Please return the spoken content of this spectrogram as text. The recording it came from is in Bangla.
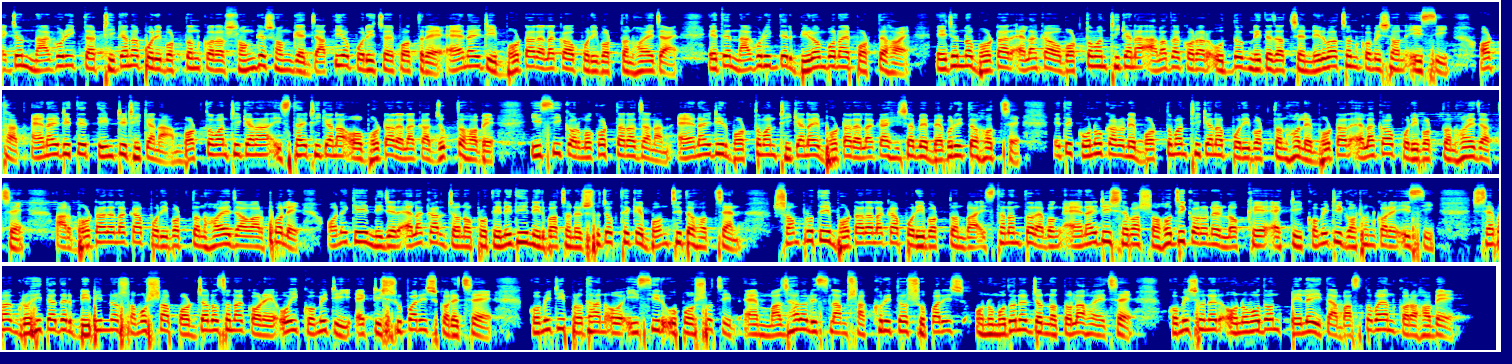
একজন নাগরিক তার ঠিকানা পরিবর্তন করার সঙ্গে সঙ্গে জাতীয় পরিচয়পত্রে এনআইডি, ভোটার এলাকাও পরিবর্তন হয়ে যায়। এতে নাগরিকদের বিড়ম্বনায় পড়তে হয়। এজন্য ভোটার এলাকা ও বর্তমান ঠিকানা আলাদা করার উদ্যোগ নিতে যাচ্ছে নির্বাচন কমিশন ইসি। অর্থাৎ এনআইডিতে তিনটি ঠিকানা, বর্তমান ঠিকানা, স্থায়ী ঠিকানা ও ভোটার এলাকা যুক্ত হবে। ইসি কর্মকর্তারা জানান, এনআইডির বর্তমান ঠিকানায় ভোটার এলাকা হিসাবে ব্যবহৃত হচ্ছে। এতে কোনো কারণে বর্তমান ঠিকানা পরিবর্তন হলে ভোটার এলাকাও পরিবর্তন হয়ে যাচ্ছে। আর ভোটার এলাকা পরিবর্তন হয়ে যাওয়ার ফলে অনেকেই নিজের এলাকার জনপ্রতিনিধি নির্বাচনের সুযোগ থেকে বঞ্চিত হচ্ছেন। সম্প্রতি ভোটার এলাকা পরিবর্তন বা স্থানান্তর এবং এনআইডি সেবা সহজীকরণের লক্ষ্যে একটি কমিটি গঠন করে ইসি। সেবা গ্রহীতাদের বিভিন্ন সমস্যা পর্যালোচনা করে ওই কমিটি একটি সুপারিশ করেছে। কমিটি প্রধান ও ইসির উপসচিব এম মাজহারুল ইসলাম স্বাক্ষরিত সুপারিশ অনুমোদনের জন্য তোলা হয়েছে। কমিশনের অনুমোদন পেলেই তা বাস্তবায়ন করা হবে।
